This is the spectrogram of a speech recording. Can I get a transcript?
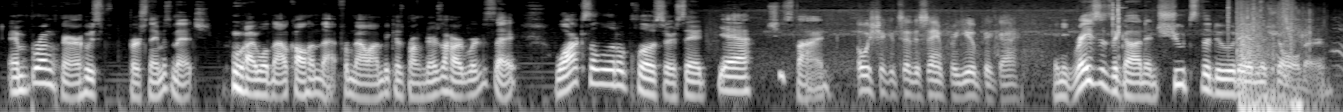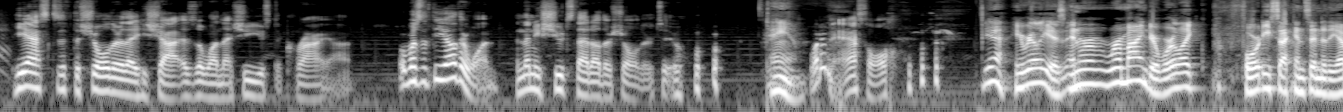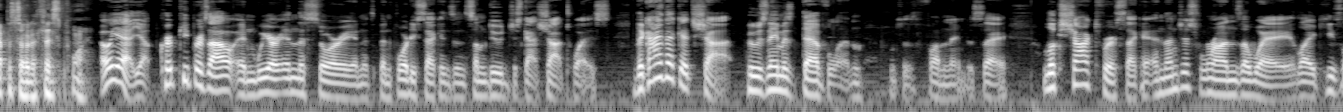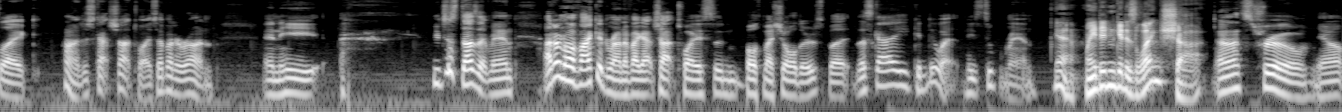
And Brunkner, whose first name is Mitch, who I will now call him that from now on because Brunkner is a hard word to say, walks a little closer, saying, "Yeah, she's fine." I wish I could say the same for you, big guy. And he raises the gun and shoots the dude in the shoulder. He asks if the shoulder that he shot is the one that she used to cry on. Or was it the other one? And then he shoots that other shoulder too. Damn. what an asshole. Yeah, he really is. And re- reminder, we're like 40 seconds into the episode at this point. Oh yeah, yeah. Crypt Keeper's out, and we are in the story, and it's been 40 seconds, and some dude just got shot twice. The guy that gets shot, whose name is Devlin, which is a fun name to say, looks shocked for a second, and then just runs away. Like he's like, "Huh, I just got shot twice. I better run." And he, he just does it, man. I don't know if I could run if I got shot twice in both my shoulders, but this guy he can do it. He's Superman. Yeah, well, he didn't get his leg shot. Oh, that's true. Yep.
